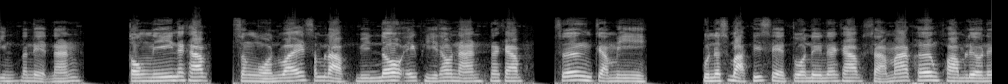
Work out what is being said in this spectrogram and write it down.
อินเทอร์เน็ตนั้น ตรงนี้นะครับสงวนไว้สำหรับ Windows XP เท่านั้นนะครับ ซึ่งจะมีคุณสมบัติพิเศษตัวหนึ่งนะครับ สามารถเพิ่มความเร็วใน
